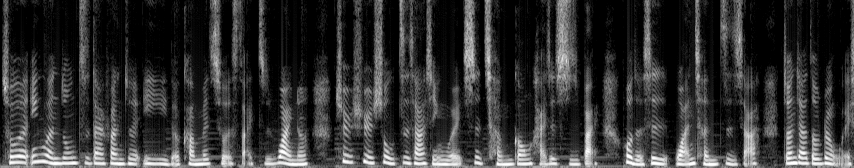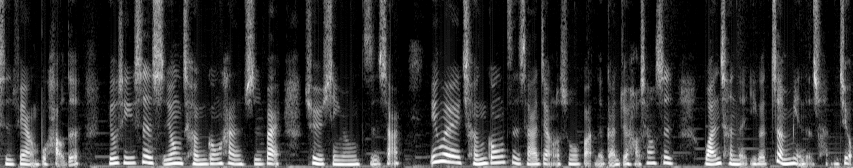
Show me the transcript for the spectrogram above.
除了英文中自带犯罪意义的 commit suicide 之外呢，去叙述自杀行为是成功还是失败，或者是完成自杀，专家都认为是非常不好的。尤其是使用成功和失败去形容自杀，因为成功自杀这样的说法呢，感觉好像是完成了一个正面的成就。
